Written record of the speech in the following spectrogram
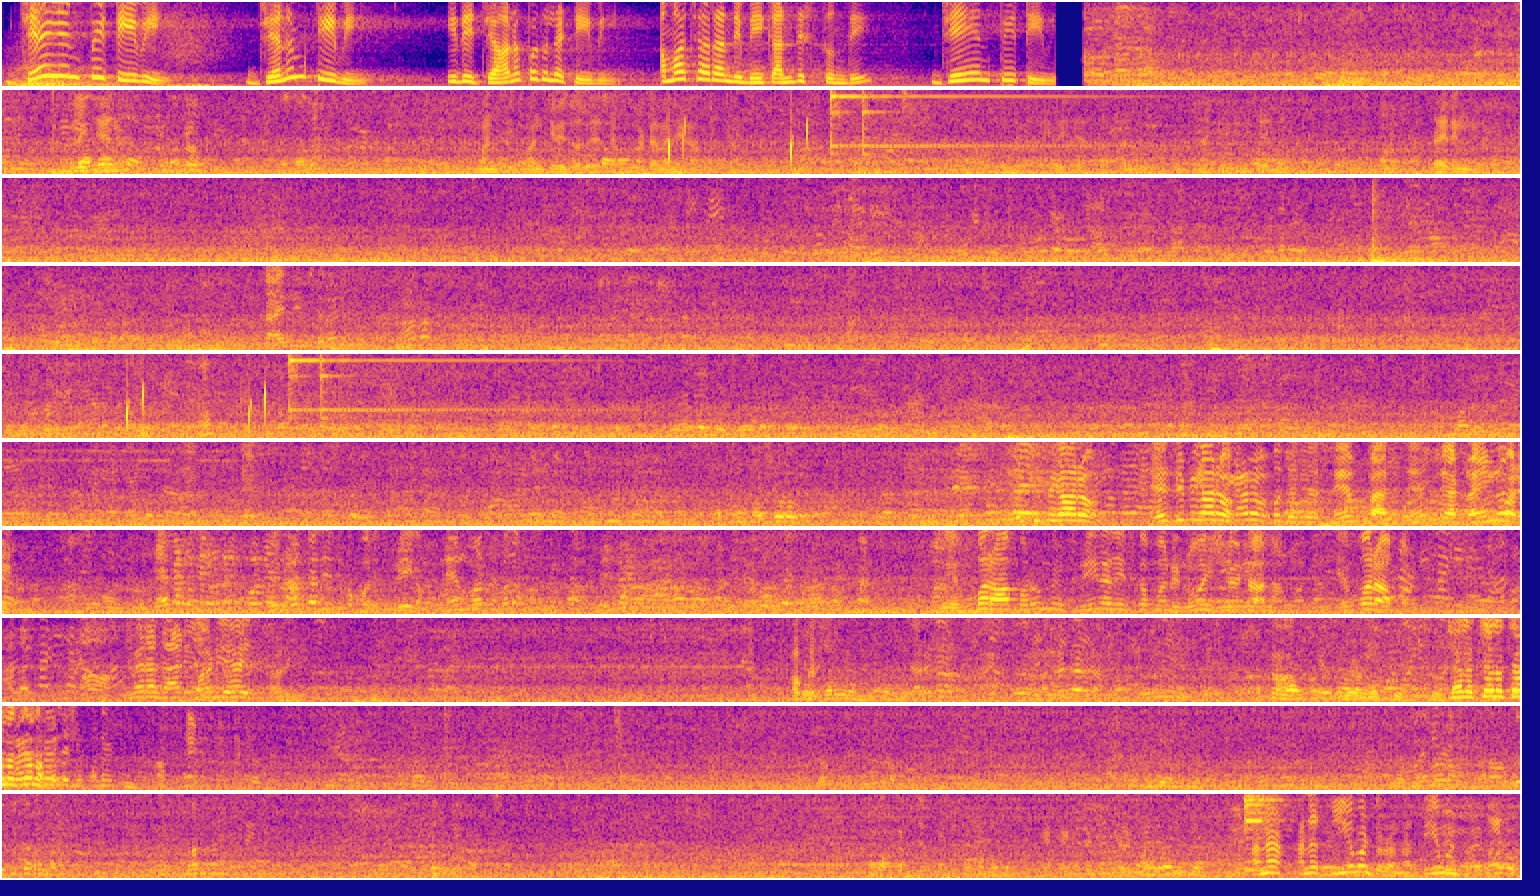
JNP TV జనం TV ఇది జానపదుల TV. సమాచారాన్ని మీకు అందిస్తుంది జేఎన్పి టీవీ. మంచి మంచి విజువల్ చేద్దాం. ఆటోమేటిక్ కాకుండా అవుతుంది. 라임 냄새를 Esse pegaram. ఏసీపీ గారు ఏసీపీ గారు there is safe passage we are trying for it మీరు మధ్య తీసుకోపోరు ఫ్రీగా మీరు ఎవ్వరు ఆపరు మీరు ఫ్రీగా తీసుకోపోరు నో ఇష్యూ ఎట్ ఆల్ ఎవ్వరు ఆపరు గాడి హై గాడి ఒక్క నిమిషం. అన్న అన్న తీయమంటారు అన్న తీయమంటారు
